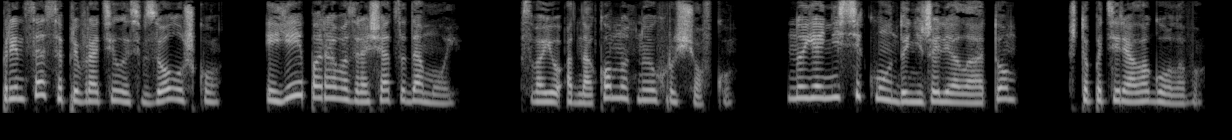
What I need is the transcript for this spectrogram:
Принцесса превратилась в Золушку, и ей пора возвращаться домой, в свою однокомнатную хрущевку. Но я ни секунды не жалела о том, что потеряла голову.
